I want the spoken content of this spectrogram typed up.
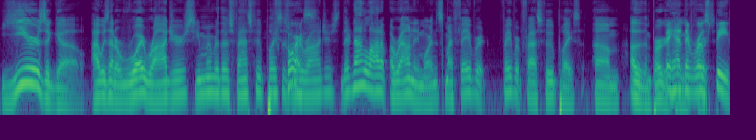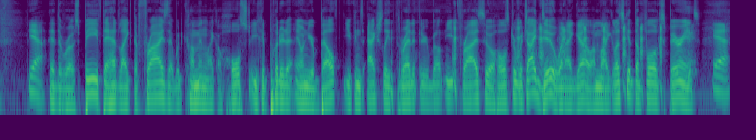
years ago, I was at a Roy Rogers. You remember those fast food places, Roy course. Rogers? They're not a lot of around anymore, and it's my favorite favorite fast food place, um, other than Burger King. They King. had the roast beef. Yeah. They had the roast beef. They had like the fries that would come in like a holster. You could put it on your belt. You can actually thread it through your belt and eat fries through a holster, which I do when I go. I'm like, let's get the full experience. Yeah.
